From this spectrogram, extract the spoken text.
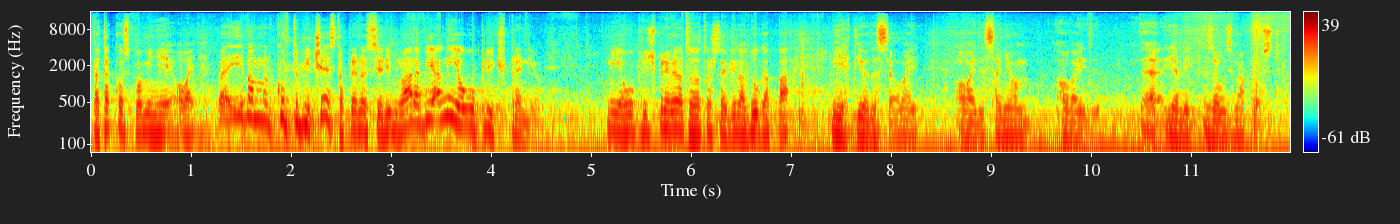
Pa tako spominje ovaj, pa imam Kurtubi često prenosio od Ibnu Arabi, ali nije ovu priču prenio. Nije ovu priču prenio, zato što je bila duga, pa nije htio da se ovaj, ovaj da sa njom ovaj, eh, jeli, zauzima prostor.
